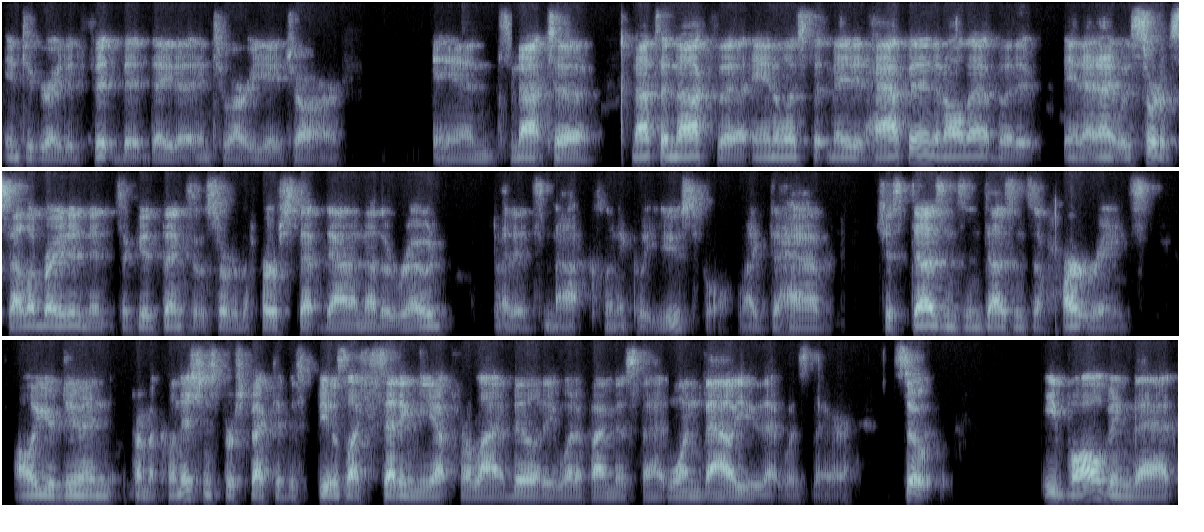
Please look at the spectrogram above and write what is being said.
integrated fitbit data into our ehr and not to not to knock the analysts that made it happen and all that but it and, and it was sort of celebrated and it's a good thing because it was sort of the first step down another road but it's not clinically useful. Like to have just dozens and dozens of heart rates. All you're doing from a clinician's perspective is feels like setting me up for liability. What if I miss that one value that was there? So evolving that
